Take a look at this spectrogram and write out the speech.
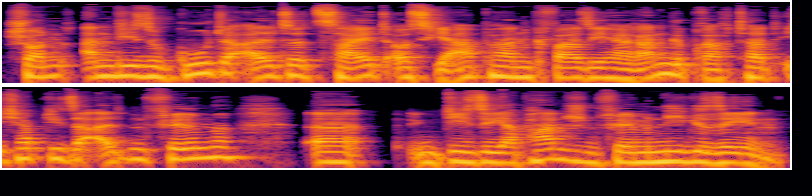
schon an diese gute alte Zeit aus Japan quasi herangebracht hat. Ich habe diese alten Filme, äh, diese japanischen Filme nie gesehen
